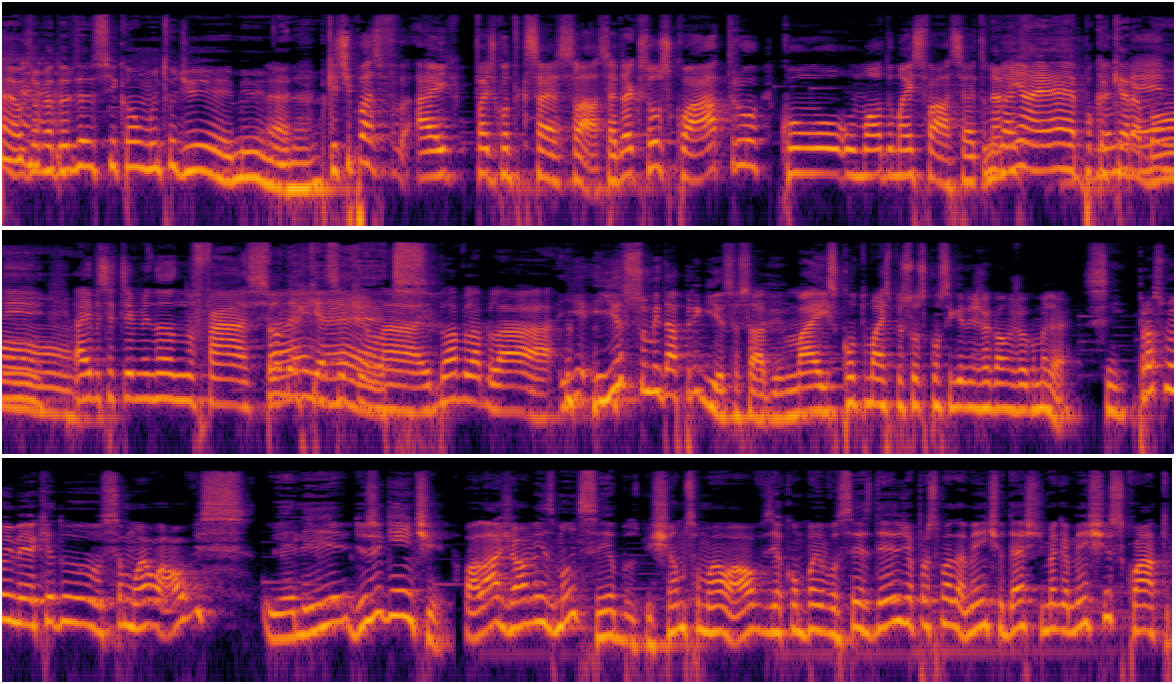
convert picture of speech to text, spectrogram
É, os jogadores eles ficam muito de mimimi, né? Porque, tipo, aí faz de conta que sai, sei lá, sai Dark Souls 4 com o, o modo mais fácil. Aí Na vai- minha época que era É, bom. Aí você terminando no fácil, aí Thundercats. lá, e blá blá blá. E, e isso me dá preguiça, sabe? Mas quanto mais pessoas conseguirem jogar um jogo melhor. Sim. Próximo e-mail aqui é do Samuel Alves. E ele diz o seguinte: Olá, jovens mancebos. Me chamo Samuel Alves e acompanho vocês desde aproximadamente o Dash de Mega Man X4.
